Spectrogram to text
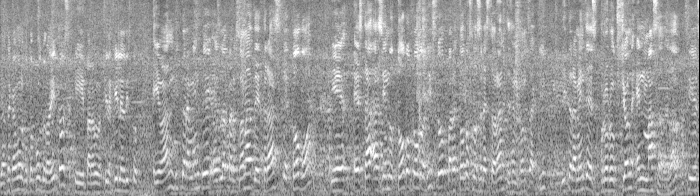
ya sacamos los totopos doraditos y para los chilaquiles listos. Iván literalmente es la persona detrás de todo y está haciendo todo, todo listo para todos los restaurantes. Entonces aquí literalmente es producción en masa, ¿verdad? Así es.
